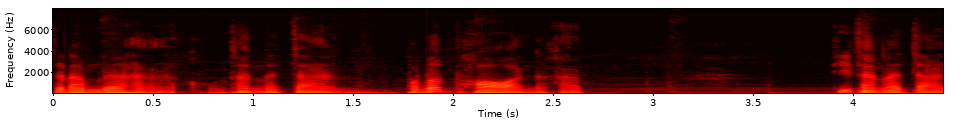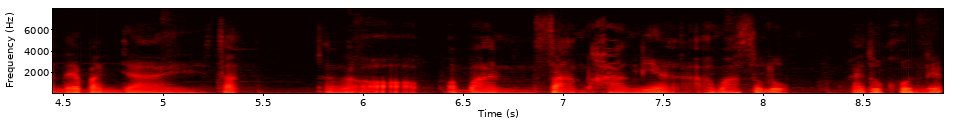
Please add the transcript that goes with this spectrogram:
จะนำเนื้อหาของท่านอาจารย์ปนดพรนะครับ ที่ท่านอาจารย์ได้บรรยายสักตั้งแต่ประมาณ 3 ครั้งเนี่ยเอามาสรุปให้ทุกคนได้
